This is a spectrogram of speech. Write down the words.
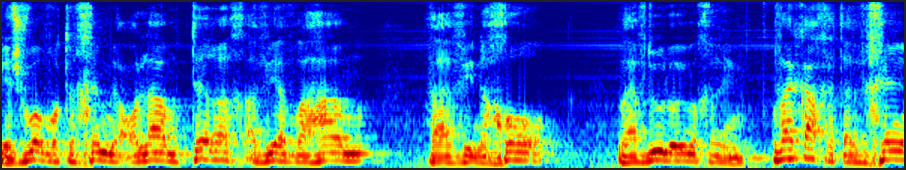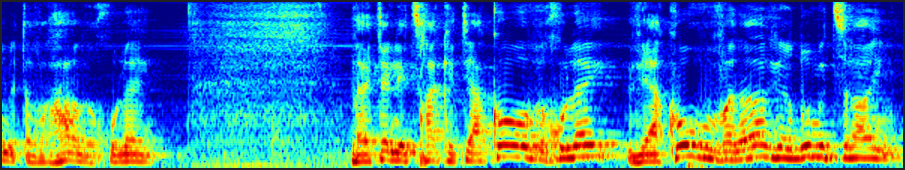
ישבו אבותיכם מעולם, תרח אבי אברהם ואבי נחור, ועבדו אלוהים אחרים. ויקח את אביכם, את אברהם וכולי. ויתן יצחק את יעקב וכולי, ויעקב ובניו ירדו מצרים.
